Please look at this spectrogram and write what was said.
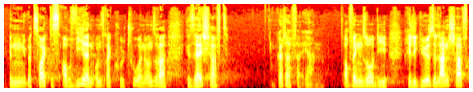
Ich bin überzeugt, dass auch wir in unserer Kultur, in unserer Gesellschaft Götter verehren. Auch wenn so die religiöse Landschaft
